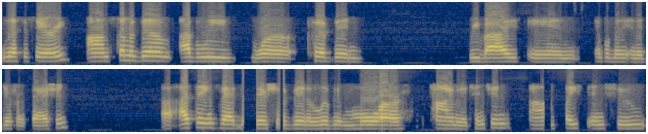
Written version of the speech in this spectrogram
necessary. Um, some of them, I believe, were could have been revised and implemented in a different fashion. Uh, I think that there should have been a little bit more time and attention um, placed into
